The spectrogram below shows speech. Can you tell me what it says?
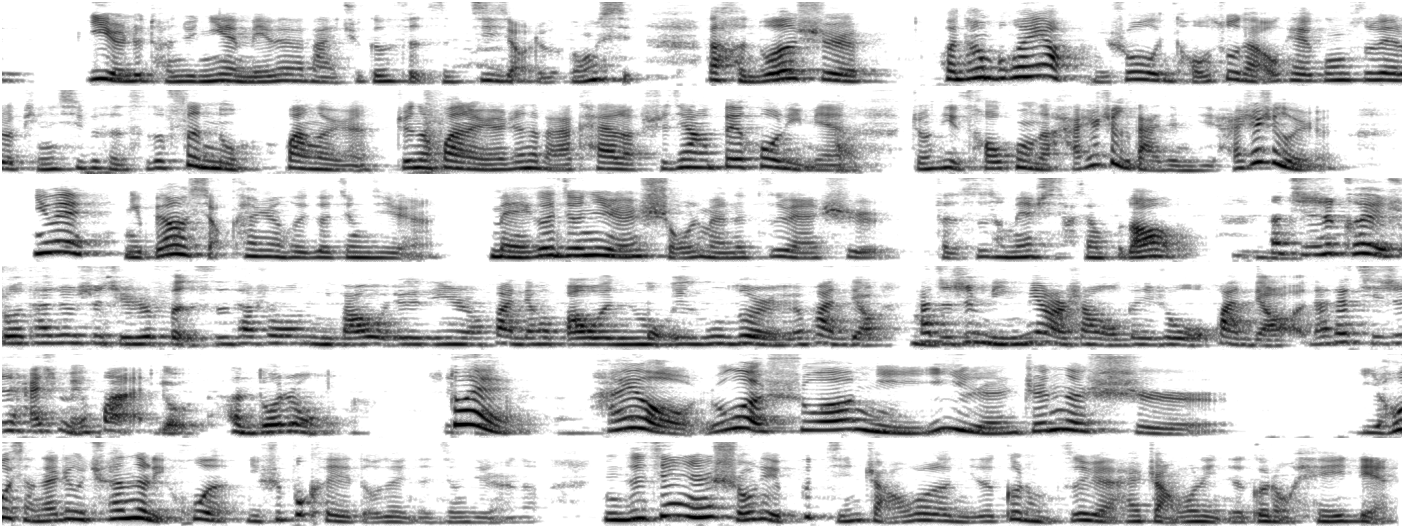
艺人的团队，你也没办法去跟粉丝计较这个东西。那很多是换汤不换药。你说我投诉他，OK，公司为了平息粉丝的愤怒，换个人，真的换了人，真的把他开了。实际上背后里面整体操控的还是这个大经纪，还是这个人。因为你不要小看任何一个经纪人，每个经纪人手里面的资源是粉丝层面是想象不到的。那其实可以说，他就是其实粉丝他说你把我这个经纪人换掉，把我某一个工作人员换掉，他只是明面上我跟你说我换掉了，那他其实还是没换，有很多这种。对，还有，如果说你艺人真的是以后想在这个圈子里混，你是不可以得罪你的经纪人的。你的经纪人手里不仅掌握了你的各种资源，还掌握了你的各种黑点。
